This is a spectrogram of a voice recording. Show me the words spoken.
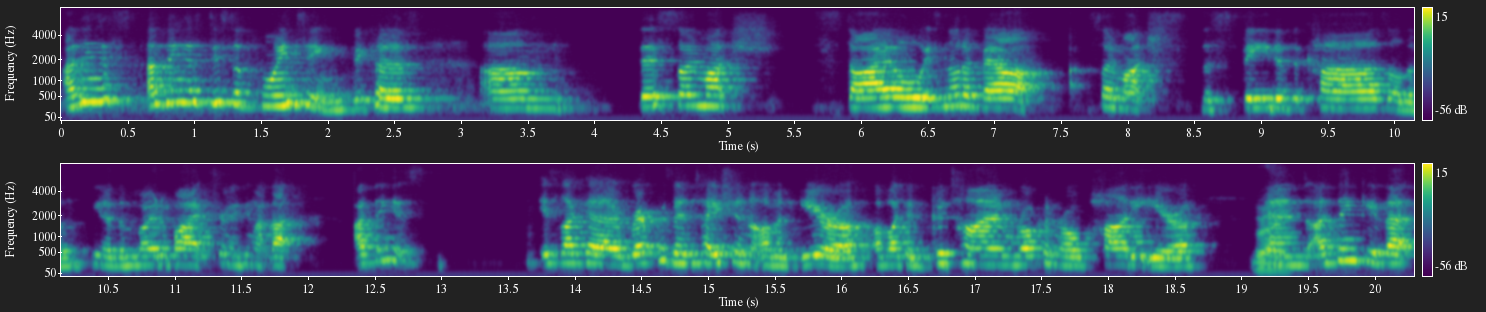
I think it's i think it's disappointing because um, there's so much style. It's not about so much the speed of the cars or the you know the motorbikes or anything like that i think it's it's like a representation of an era of like a good time rock and roll party era. Right. And I think if that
